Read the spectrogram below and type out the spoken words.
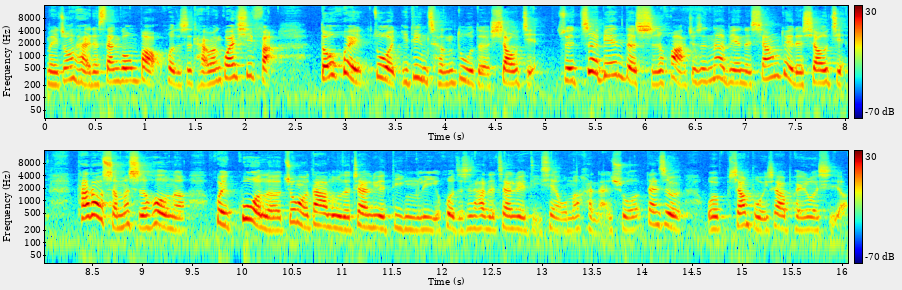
美中台的三公报或者是台湾关系法。都会做一定程度的削减，所以这边的石化就是那边的相对的削减。它到什么时候呢？会过了中国大陆的战略定力，或者是它的战略底线，我们很难说。但是我想补一下裴洛西啊，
